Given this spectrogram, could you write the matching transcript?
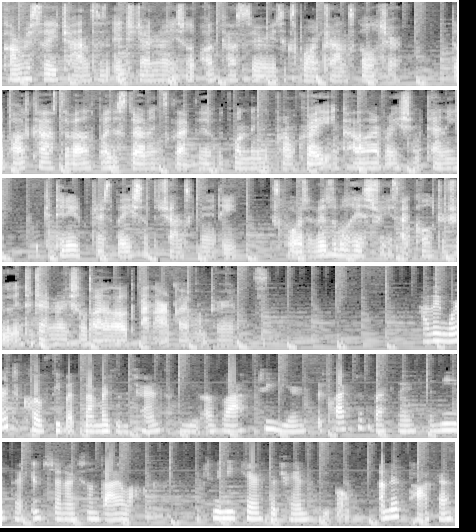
Conversate Trans is an intergenerational podcast series exploring trans culture. The podcast, developed by the Sterlings Collective with funding from Create in collaboration with TENI, with continued participation of the trans community, explores invisible histories and culture through intergenerational dialogue and archival materials. Having worked closely with members of the trans community over the last two years, the collective recognized the need for intergenerational dialogue and community care for trans people, and this podcast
